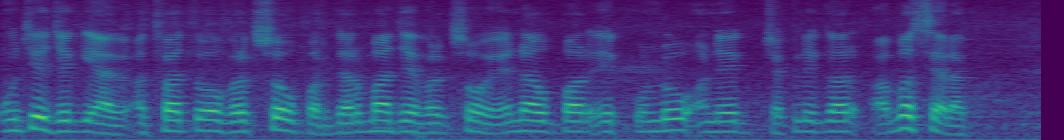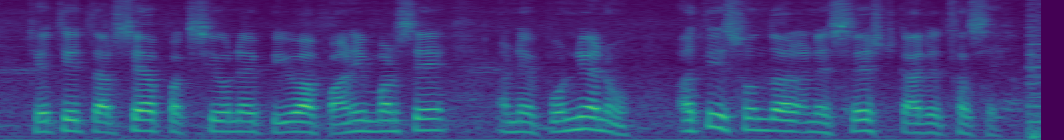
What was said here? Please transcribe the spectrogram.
ઊંચે જગ્યા આવે અથવા તો વૃક્ષો ઉપર, ઘરમાં જે વૃક્ષો હોય એના ઉપર એક કુંડું અને એક ચકલીઘર અવશ્ય રાખો. જેથી તરસ્યા પક્ષીઓને પીવા પાણી મળશે અને પુણ્યનું અતિ સુંદર અને શ્રેષ્ઠ કાર્ય થશે.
